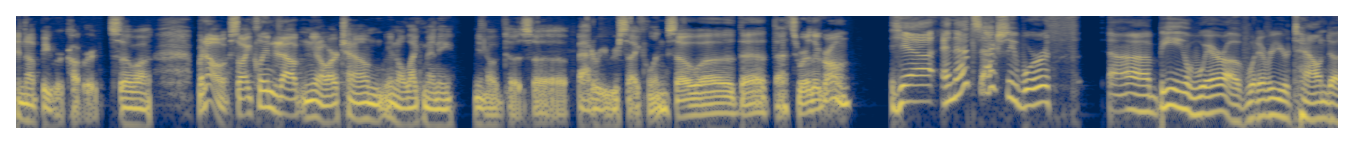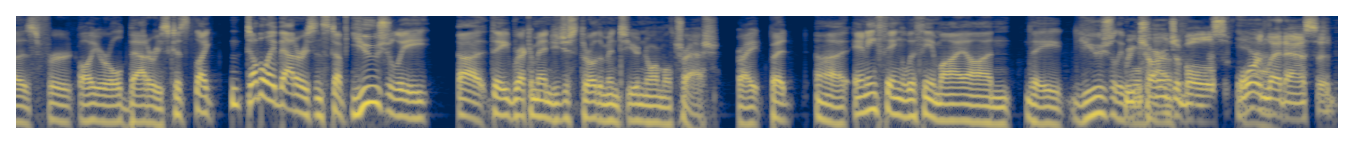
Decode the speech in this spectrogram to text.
cannot be recovered. So, uh, but no, so I cleaned it out, and you know, our town, you know, like many, you know, does uh, battery recycling. So uh, that that's where they're growing. Yeah, and that's actually worth uh, being aware of. Whatever your town does for all your old batteries, because like AA batteries and stuff, usually uh, they recommend you just throw them into your normal trash, right? But uh, anything lithium ion, they usually will have- rechargeables or Yeah. lead acid.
